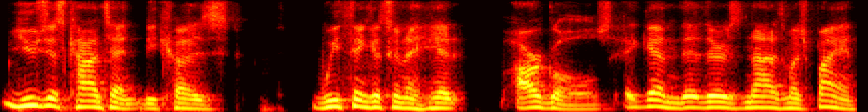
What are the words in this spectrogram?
use this content because we think it's going to hit our goals, again, there's not as much buy-in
